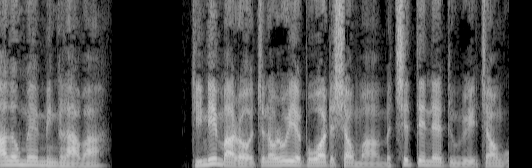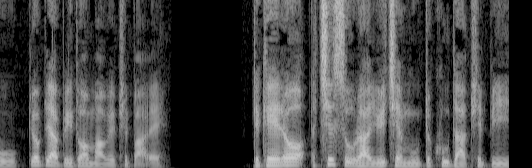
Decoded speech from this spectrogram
အားလုံးပဲမင်္ဂလာပါဒီနေ့မှာတော့ကျွန်တော်တို့ရဲ့ဘဝတစ်လျှောက်မှာမချစ်တဲ့သူတွေအကြောင်းကိုပြောပြပေးသွားမှာပဲဖြစ်ပါတယ်တကယ်တော့အချစ်ဆိုတာရွေးချယ်မှုတစ်ခုသာဖြစ်ပြီး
